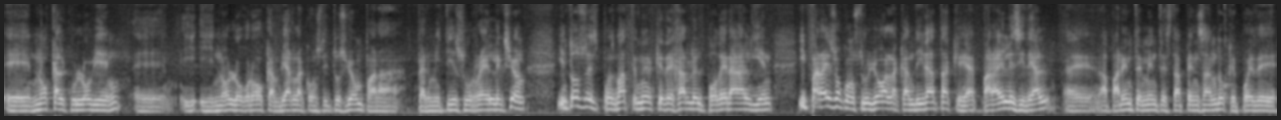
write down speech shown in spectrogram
Eh, no calculó bien eh, y, no logró cambiar la constitución para permitir su reelección. Y entonces, pues va a tener que dejarle el poder a alguien. Y para eso construyó a la candidata que para él es ideal. eh, aparentemente está pensando que puede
